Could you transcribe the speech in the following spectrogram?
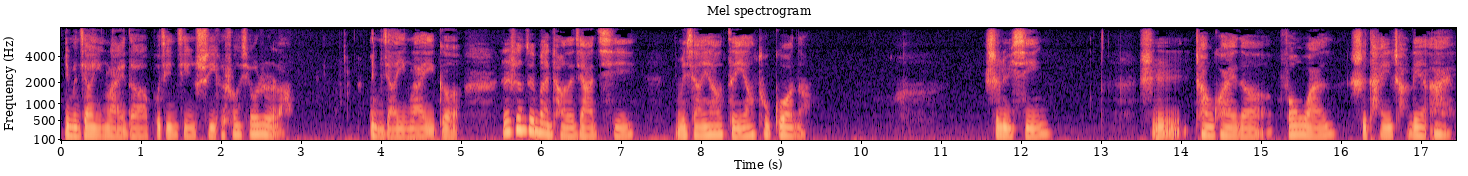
你们将迎来的不仅仅是一个双休日了，你们将迎来一个人生最漫长的假期。你们想要怎样度过呢？是旅行，是畅快的疯玩，是谈一场恋爱，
